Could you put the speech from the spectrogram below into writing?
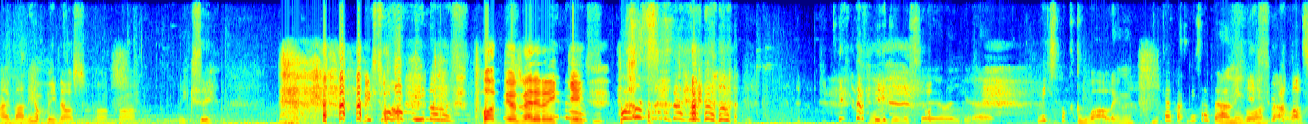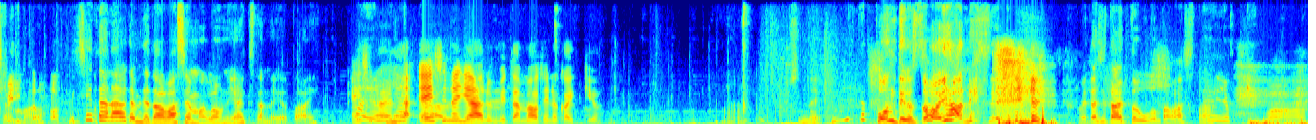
Ai mä oon ihan vinos. Ok. Miksi? Miksi mä oon vinos? Pontius meni rikki. Pontius ei oikein. Miksi mä kuolin? Mitä, mitä täällä niinku on täällä vasemmalla? Miksi ei tää näytä mitä täällä vasemmalla on, jääkö tänne jotain? Ei sinne, jää, ei sinne jäänyt mitään, mä otin ne kaikki jo. Sinne... Mitä Pontius se on ihan niin se... Mitä sitä tuulta vastaan? Ei oo kivaa.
